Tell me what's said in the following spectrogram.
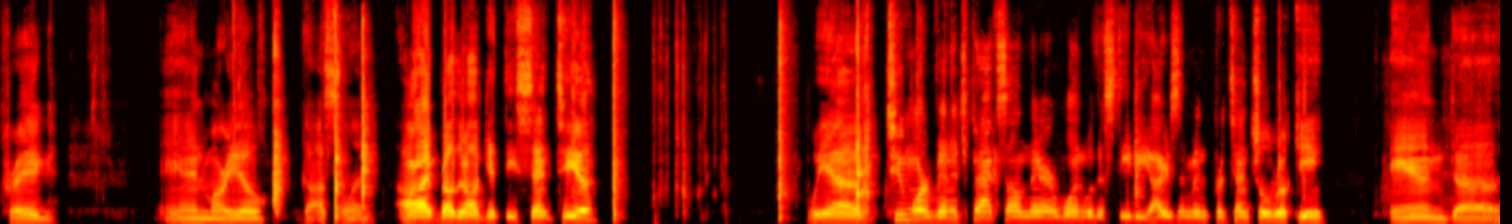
Craig, and Mario Gosselin. All right, brother, I'll get these sent to you. We have two more vintage packs on there. One with a Stevie Yzerman potential rookie, and uh,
